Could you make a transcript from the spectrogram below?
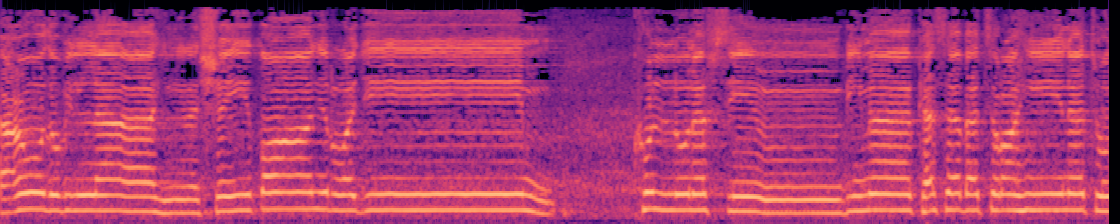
أعوذ بالله من الشيطان الرجيم. كل نفس بما كسبت رهينة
